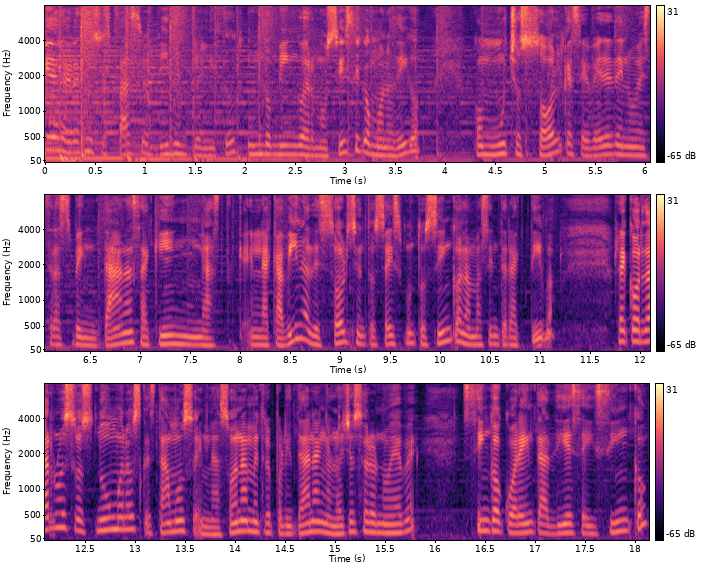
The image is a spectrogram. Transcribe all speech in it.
Aquí de regreso en su espacio Vida en Plenitud, un domingo hermosísimo, como lo digo, con mucho sol que se ve desde nuestras ventanas aquí en, en la cabina de Sol 106.5, la más interactiva. Recordar nuestros números que estamos en la zona metropolitana en el 809-540-165.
